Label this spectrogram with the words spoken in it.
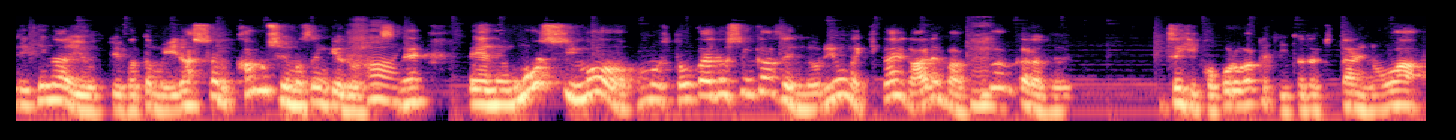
できないよっていう方もいらっしゃるかもしれませんけどですね、はい、えー、もしも、もし東海道新幹線に乗るような機会があれば、普段からで、ぜひ心がけていただきたいのは、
